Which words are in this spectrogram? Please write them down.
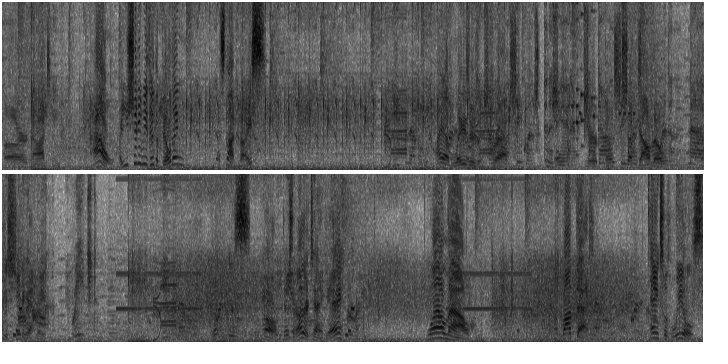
Or not. Ow! Are you shooting me through the building? That's not nice. I have lasers and crap. sequence initiated. Oh, you're- Shutdown don't sequence shut down, though. overridden. Nav Look, shooting at me. Reached. What is... Oh, there's another tank, eh? Well now. How about that? Tanks with wheels.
